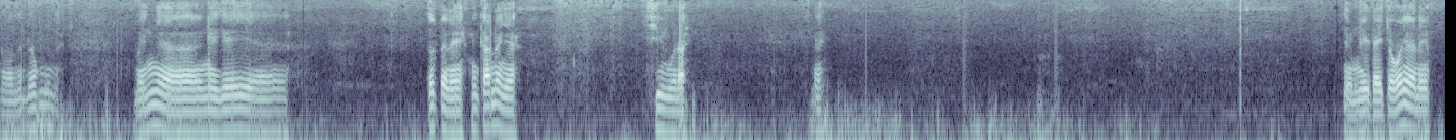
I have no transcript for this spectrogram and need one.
Rồi nó đóng này. Đánh à, ngay cái à, tất này con cái cánh này nha xuyên vào đây. Đây. Nằm ngay tại chỗ nha anh em.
